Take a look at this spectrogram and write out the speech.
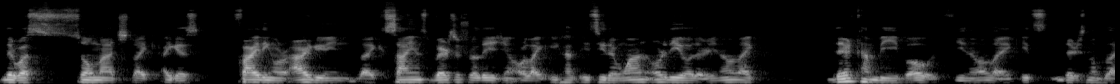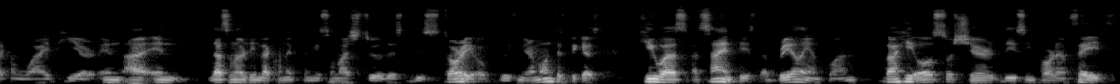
there was so much like i guess fighting or arguing like science versus religion or like it's either one or the other you know like there can be both you know like it's there's no black and white here. And i and that's another thing that connected me so much to this this story of Luis Miramontes because he was a scientist a brilliant one but he also shared this important faith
